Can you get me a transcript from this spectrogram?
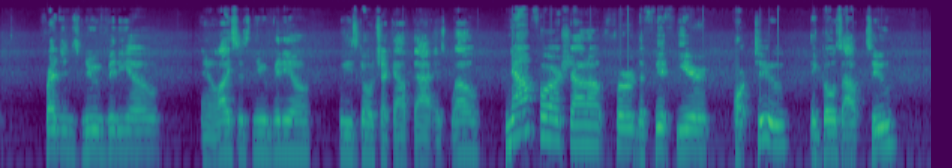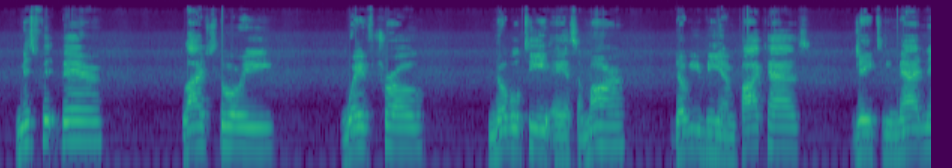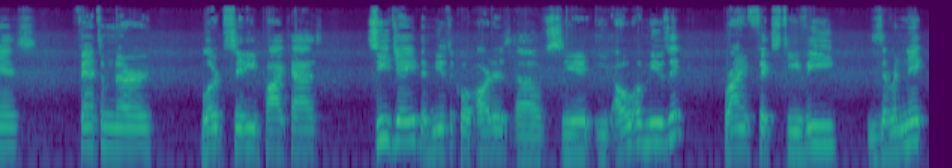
Fredgen's new video and Elisa's new video please go check out that as well. Now for our shout out for the fifth year, part two. It goes out to Misfit Bear, Live Story, Wavetro, Novelty ASMR, WBM Podcast, JT Madness, Phantom Nerd, Blerd City Podcast, Cjay, the musical artist of CEO of Music, Brain Fix TV, Zaranick,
